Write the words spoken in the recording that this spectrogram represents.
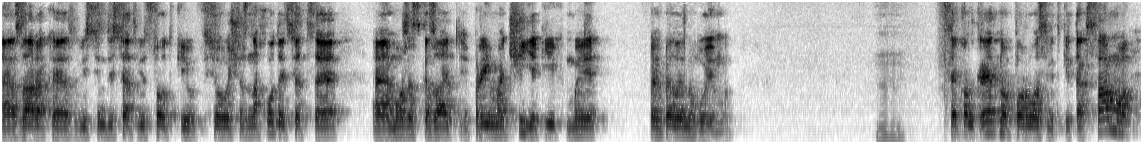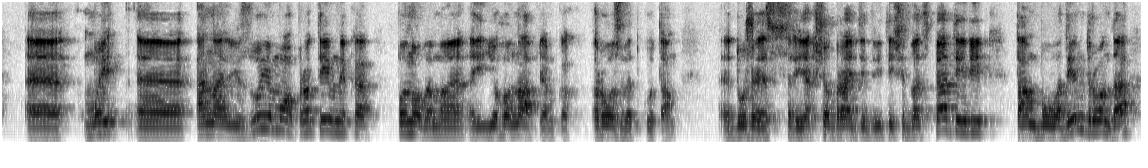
е, зараз е, 80% всього, що знаходиться, це е, можна сказати приймачі, яких ми пеленгуємо. Це конкретно по розвідки. Так само е, ми е, аналізуємо противника по новим е, його напрямках розвитку. Там е, дуже якщо брати 2025 рік, там був один дрон, да,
